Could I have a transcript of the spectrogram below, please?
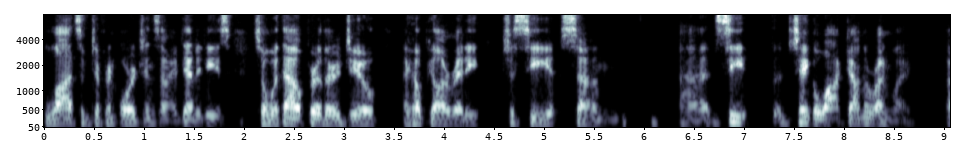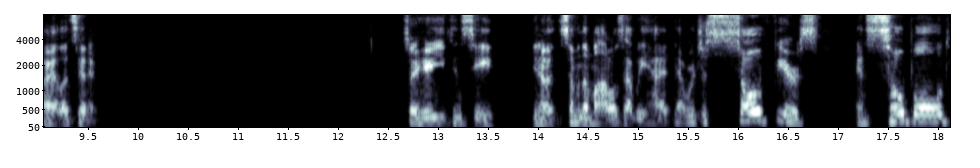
lots of different origins and identities. So without further ado, I hope you all are ready to see some uh, see take a walk down the runway. All right, let's hit it. So here you can see, you know, some of the models that we had that were just so fierce and so bold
